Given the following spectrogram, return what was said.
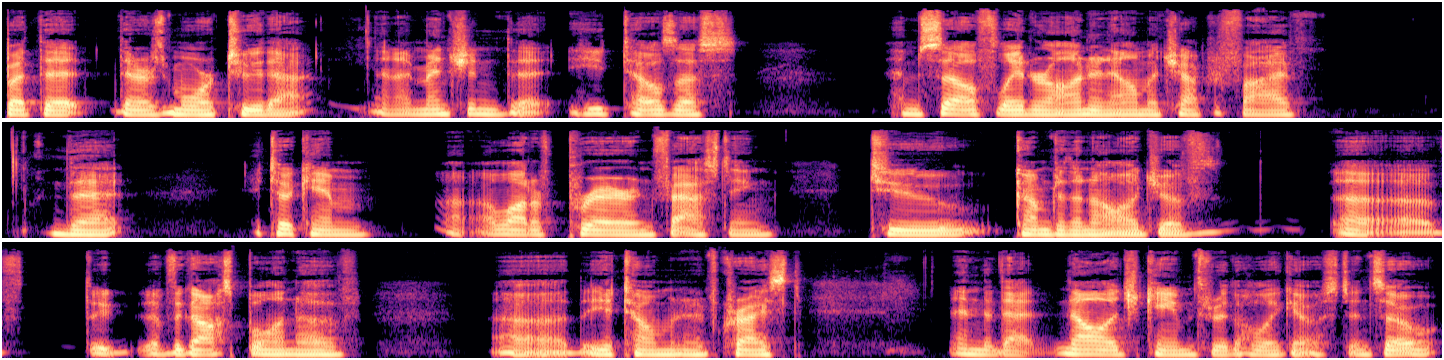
but that there's more to that. And I mentioned that he tells us himself later on in Alma chapter 5 that it took him a lot of prayer and fasting to come to the knowledge of uh, of the of the gospel and of uh, the atonement of Christ, and that that knowledge came through the Holy Ghost. And so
